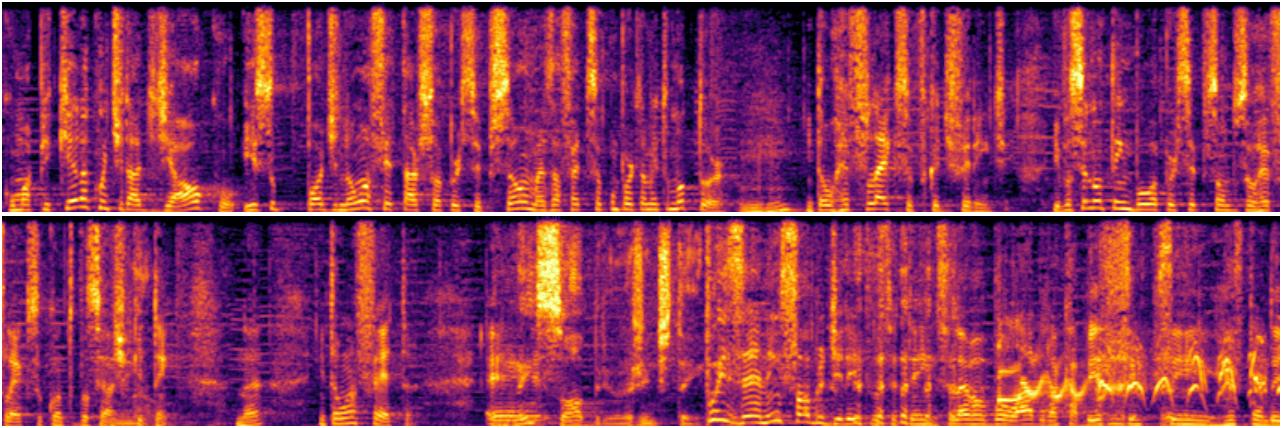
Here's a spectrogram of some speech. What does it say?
com uma pequena quantidade de álcool, isso pode não afetar sua percepção, mas afeta seu comportamento motor. Então o reflexo fica diferente. E você não tem boa percepção do seu reflexo quanto você acha que tem, né? Então afeta. É, Nem sóbrio a gente tem. Pois é, nem sobra direito você tem. Você leva bolado na cabeça sem, sem responder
